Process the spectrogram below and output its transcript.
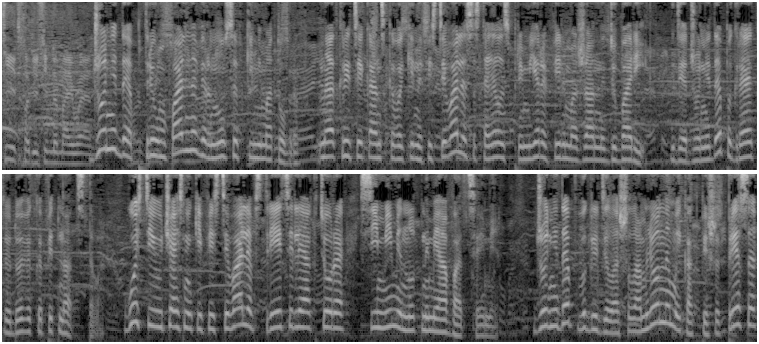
titre du film de My Way. Джонни Депп триумфально вернулся в кинематограф. На открытии Каннского кинофестиваля состоялась премьера фильма Жанны Дюбари, где Джонни Депп играет Людовика XV. Гости и участники фестиваля встретили актера семиминутными овациями. Джонни Депп выглядел ошеломленным и, как пишет пресса,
